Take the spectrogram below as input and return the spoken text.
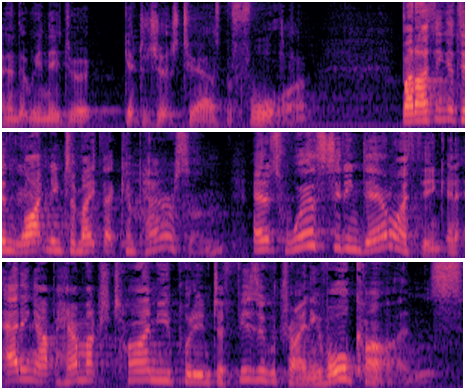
and that we need to get to church two hours before. But I think it's enlightening to make that comparison. And it's worth sitting down, I think, and adding up how much time you put into physical training of all kinds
